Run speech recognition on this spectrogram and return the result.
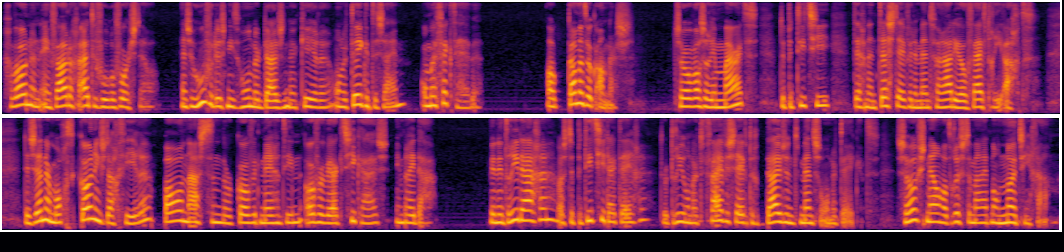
gewoon een eenvoudig uit te voeren voorstel. En ze hoeven dus niet honderdduizenden keren ondertekend te zijn om effect te hebben. Al kan het ook anders. Zo was er in maart de petitie tegen een testevenement van Radio 538. De zender mocht Koningsdag vieren, pal naast een door COVID-19 overwerkt ziekenhuis in Breda. Binnen drie dagen was de petitie daartegen door 375.000 mensen ondertekend. Zo snel had Rustema het nog nooit zien gaan.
